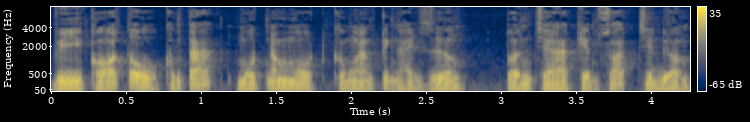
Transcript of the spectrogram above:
vì có tổ công tác 151 Công an tỉnh Hải Dương tuần tra kiểm soát trên đường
